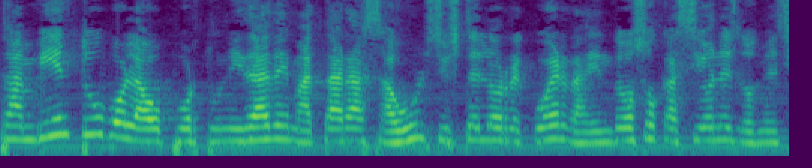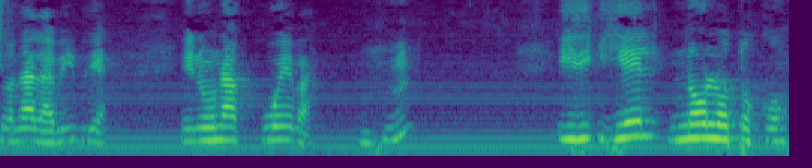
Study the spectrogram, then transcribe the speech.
también tuvo la oportunidad de matar a Saúl, si usted lo recuerda, en dos ocasiones los menciona la Biblia, en una cueva. y, y, él no lo tocó.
